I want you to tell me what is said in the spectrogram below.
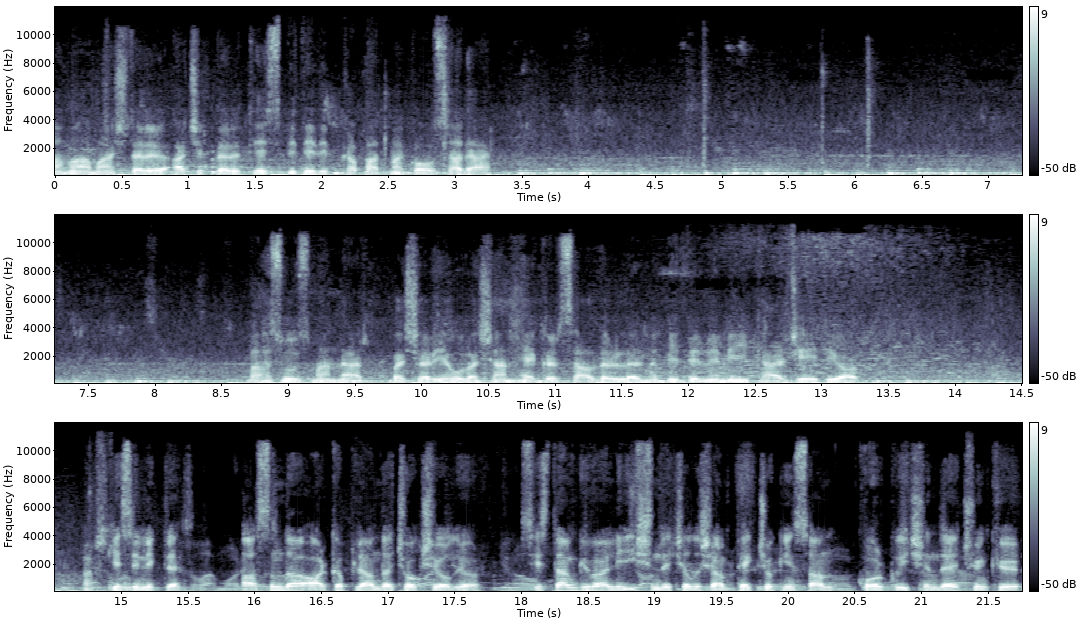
Ama amaçları açıkları tespit edip kapatmak olsa da bazı uzmanlar başarıya ulaşan hacker saldırılarını bildirmemeyi tercih ediyor. Kesinlikle. Aslında arka planda çok şey oluyor. Sistem güvenliği işinde çalışan pek çok insan korku içinde çünkü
